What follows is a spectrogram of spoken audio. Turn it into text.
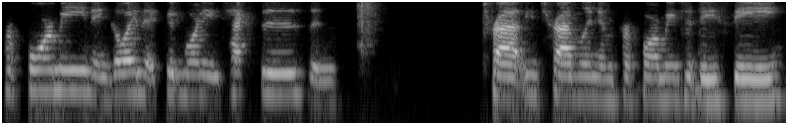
performing and going to Good Morning Texas and tra- traveling and performing to DC.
